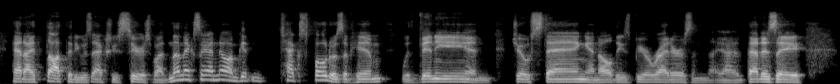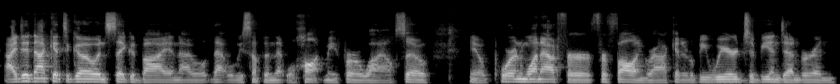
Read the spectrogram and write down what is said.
had I thought that he was actually serious about it. And the next thing I know, I'm getting text photos of him with Vinny and Joe Stang and all these beer writers, and uh, that is a I did not get to go and say goodbye, and I will that will be something that will haunt me for a while. So, you know, pouring one out for for Falling Rock, and it'll be weird to be in Denver and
